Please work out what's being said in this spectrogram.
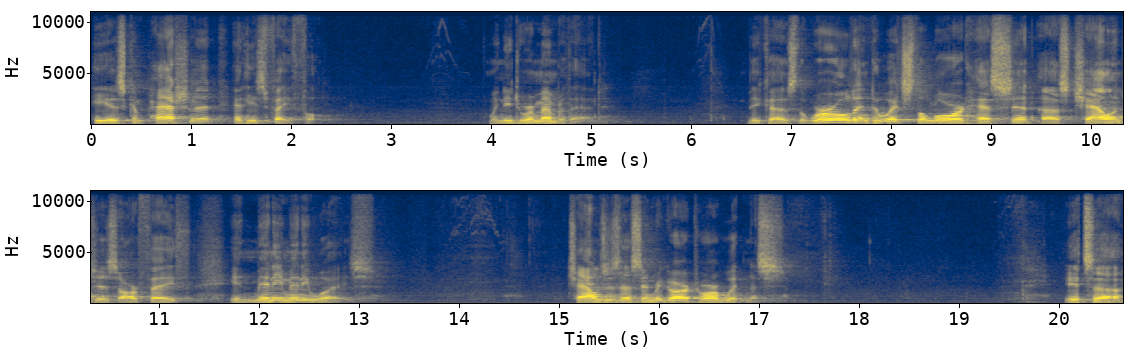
He is compassionate, and He's faithful. We need to remember that. Because the world into which the Lord has sent us challenges our faith in many, many ways. Challenges us in regard to our witness. It's a,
